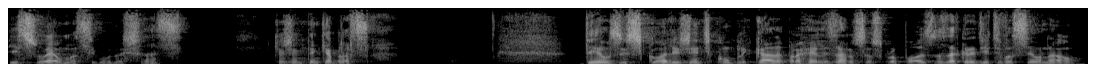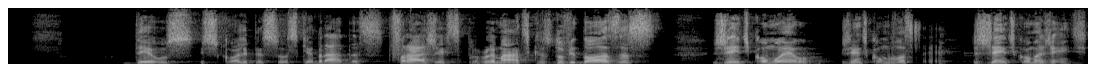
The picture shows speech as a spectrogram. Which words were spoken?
Isso é uma segunda chance que a gente tem que abraçar. Deus escolhe gente complicada para realizar os seus propósitos, acredite você ou não. Deus escolhe pessoas quebradas, frágeis, problemáticas, duvidosas, gente como eu, gente como você, gente como a gente.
